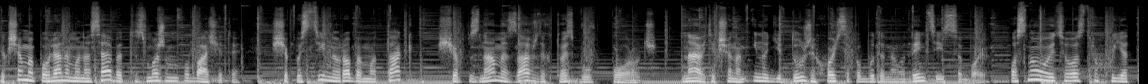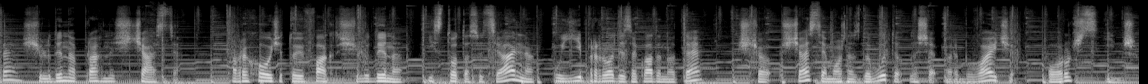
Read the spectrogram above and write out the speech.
Якщо ми поглянемо на себе, то зможемо побачити, що постійно робимо так, щоб з нами завжди хтось був поруч, навіть якщо нам іноді дуже хочеться побути наодинці із собою. Основою цього страху є те, що людина прагне щастя. А враховуючи той факт, що людина істота соціальна, у її природі закладено те, що щастя можна здобути лише перебуваючи поруч з іншим.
